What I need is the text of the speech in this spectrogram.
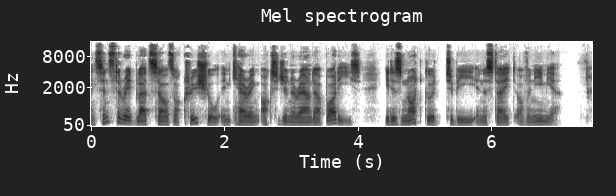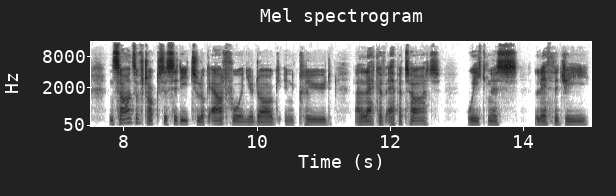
and since the red blood cells are crucial in carrying oxygen around our bodies, it is not good to be in a state of anemia. And signs of toxicity to look out for in your dog include a lack of appetite, weakness, lethargy,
